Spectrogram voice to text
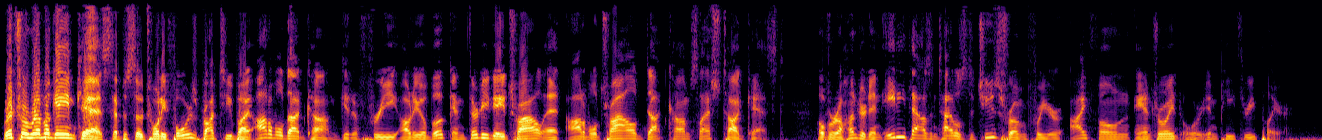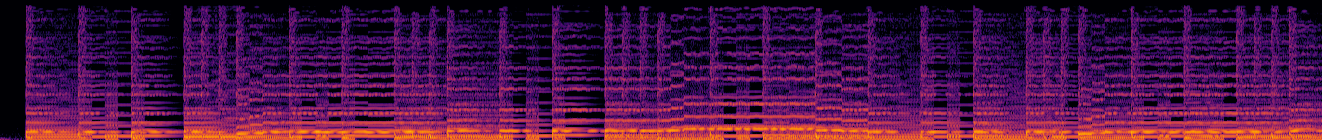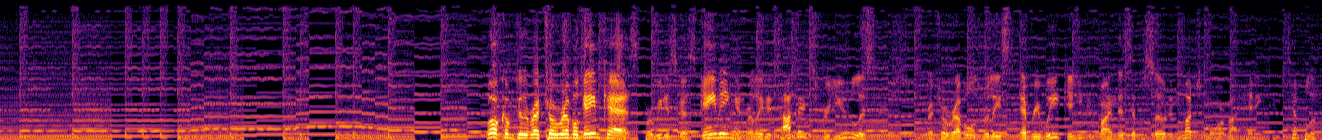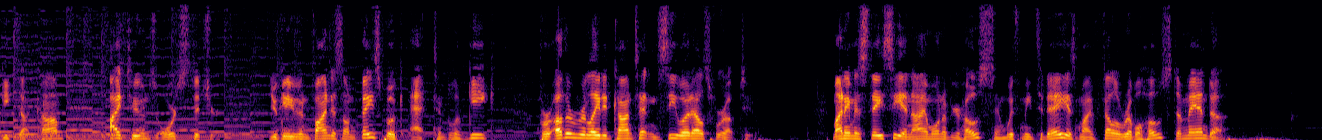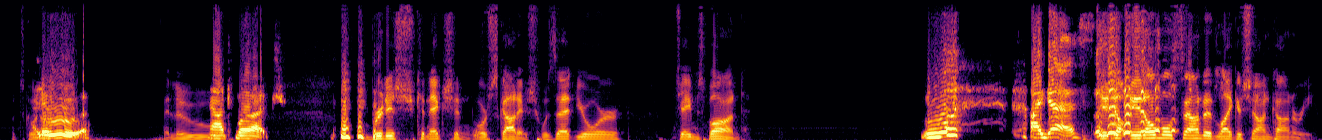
Retro Rebel Gamecast, episode 24 is brought to you by Audible.com. Get a free audiobook and 30-day trial at audibletrial.com slash Toddcast. Over 180,000 titles to choose from for your iPhone, Android, or MP3 player. Welcome to the Retro Rebel Gamecast, where we discuss gaming and related topics for you listeners. Retro Rebel is released every week, and you can find this episode and much more by heading to templeofgeek.com, iTunes, or Stitcher. You can even find us on Facebook at Temple of Geek for other related content and see what else we're up to. My name is Stacy, and I am one of your hosts, and with me today is my fellow Rebel host, Amanda. What's going on? Hello. on? Hello. Not much. British connection or Scottish. Was that your James Bond? I guess. It, it almost sounded like a Sean Connery.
